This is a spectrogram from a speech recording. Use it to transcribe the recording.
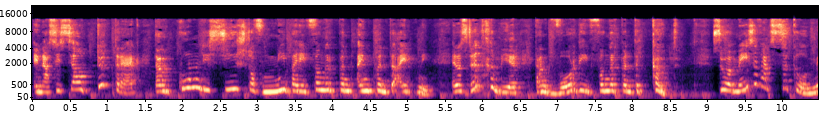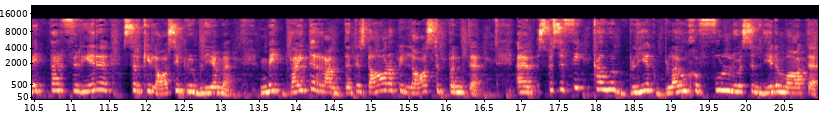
En as die sel toetrek, dan kom die suurstof nie by die vingerpunt eindpunte uit nie. En as dit gebeur, dan word die vingerpunte koud. So mense wat sukkel met perforeerde sirkulasieprobleme, met buiterand, dit is daar op die laaste punte. Ehm um, spesifiek koue, bleek, blou, gevoellose ledemate.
